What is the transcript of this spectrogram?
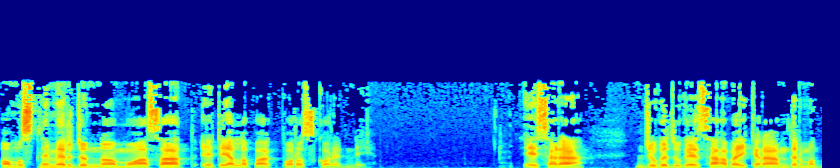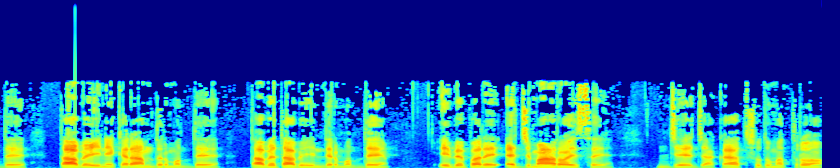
অমুসলিমের জন্য মোয়াসাত এটি আল্লাপাক পরশ করেননি। এছাড়া যুগে যুগে সাহাবাই কেরামদের মধ্যে তাবেইনে কেরামদের মধ্যে, তাবে তাবেইনদের মধ্যে এই ব্যাপারে এজমা রয়েছে যে জাকাত শুধুমাত্র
